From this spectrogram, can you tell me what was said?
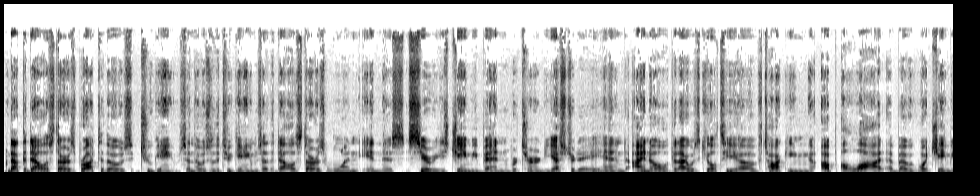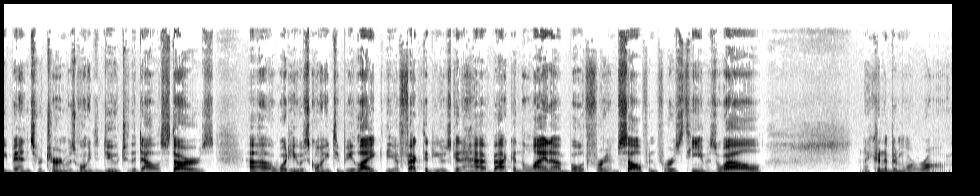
that the Dallas Stars brought to those two games, and those are the two games that the Dallas Stars won in this series. Jamie Benn returned yesterday, and I know that I was guilty of talking up a lot about what Jamie Benn's return was going to do to the Dallas Stars. Uh, what he was going to be like, the effect that he was going to have back in the lineup, both for himself and for his team as well. And I couldn't have been more wrong.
